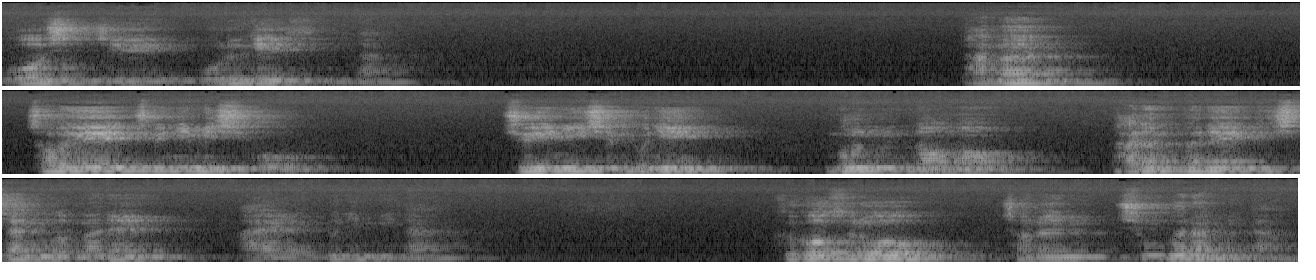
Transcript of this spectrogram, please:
무엇인지 모르겠습니다. 다만 저의 주님이시고 주인이신 분이 문 너머 다른 편에 계시다는 것만을 알 뿐입니다. 그것으로 저는 충분합니다.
